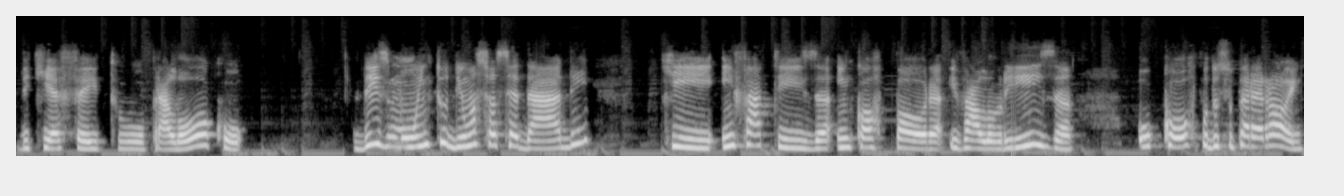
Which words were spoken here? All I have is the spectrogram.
de que é feito para louco, diz muito de uma sociedade que enfatiza, incorpora e valoriza o corpo do super-herói.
